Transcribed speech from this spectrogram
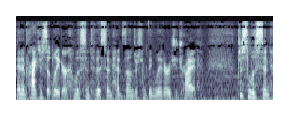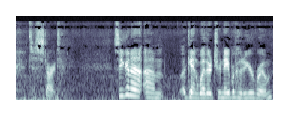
and then practice it later. Listen to this in headphones or something later as you try it. Just listen to start. So you're gonna, um, again, whether it's your neighborhood or your room,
